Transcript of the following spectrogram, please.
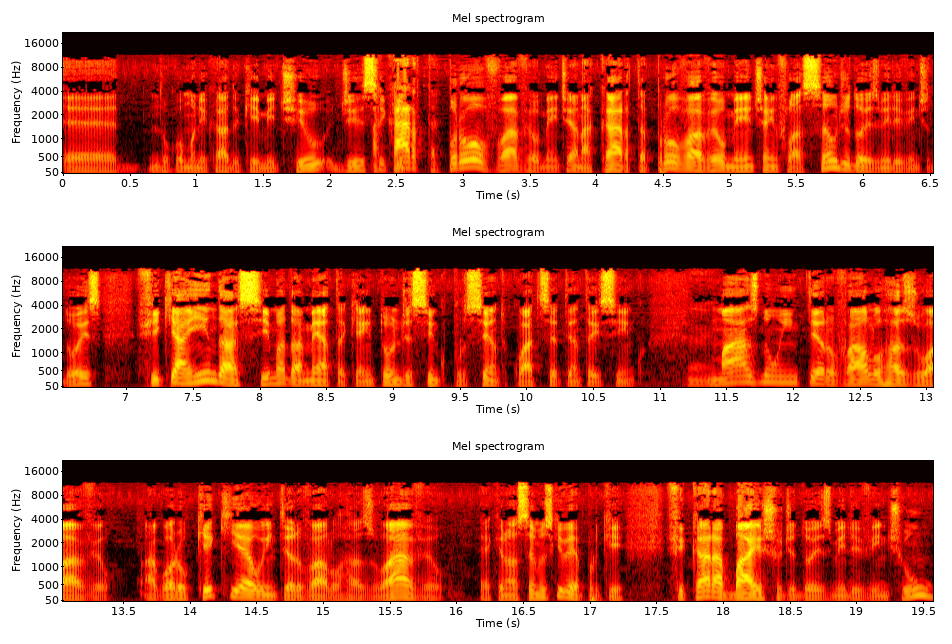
é, no comunicado que emitiu, disse que carta? provavelmente, é na carta, provavelmente a inflação de 2022 fique ainda acima da meta, que é em torno de 5%, 4,75%, é. mas num intervalo razoável. Agora, o que, que é o intervalo razoável? É que nós temos que ver, porque ficar abaixo de 2021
